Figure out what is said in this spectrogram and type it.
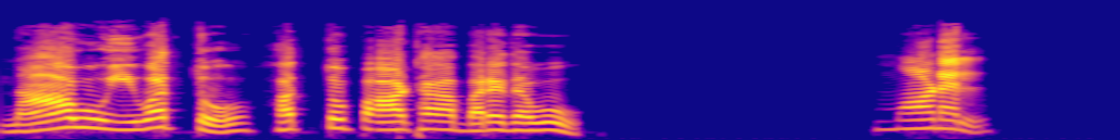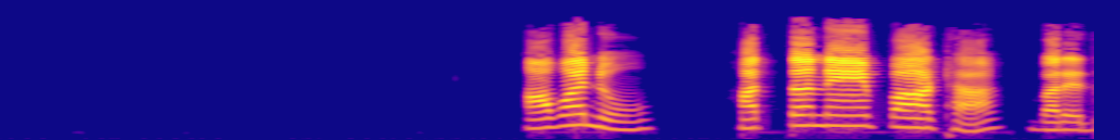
ನಾವು ಇವತ್ತು ಹತ್ತು ಪಾಠ ಬರೆದವು. ಮಾಡೆಲ್. ಅವನು ಹತ್ತನೇ ಪಾಠ ಬರೆದ.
